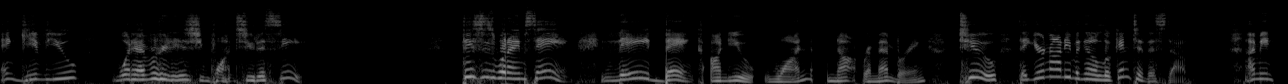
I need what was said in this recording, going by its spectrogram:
and give you whatever it is she wants you to see. This is what I'm saying. They bank on you, one, not remembering, two, that you're not even going to look into this stuff. I mean,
